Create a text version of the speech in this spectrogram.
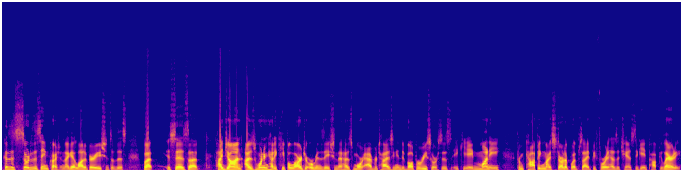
because it's sort of the same question. I get a lot of variations of this, but it says, uh, "Hi John, I was wondering how to keep a larger organization that has more advertising and developer resources, aka money, from copying my startup website before it has a chance to gain popularity."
